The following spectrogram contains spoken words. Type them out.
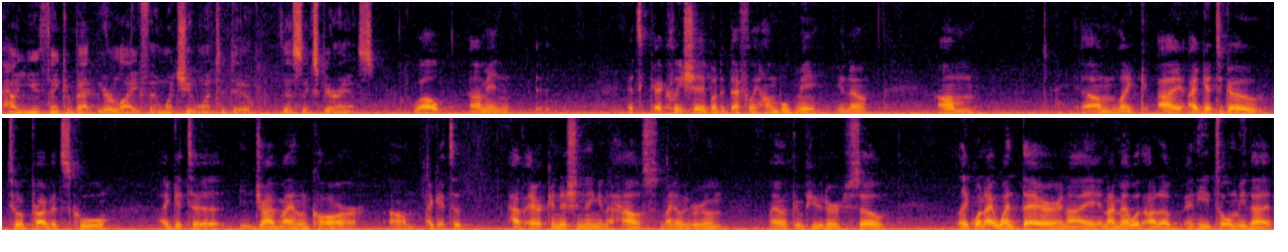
how you think about your life and what you want to do, this experience? Well, I mean, it's a cliche, but it definitely humbled me. You know, um, um, like I, I get to go to a private school. I get to drive my own car. Um, I get to have air conditioning in a house, my own room, my own computer. So, like when I went there and I and I met with Arab, and he told me that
